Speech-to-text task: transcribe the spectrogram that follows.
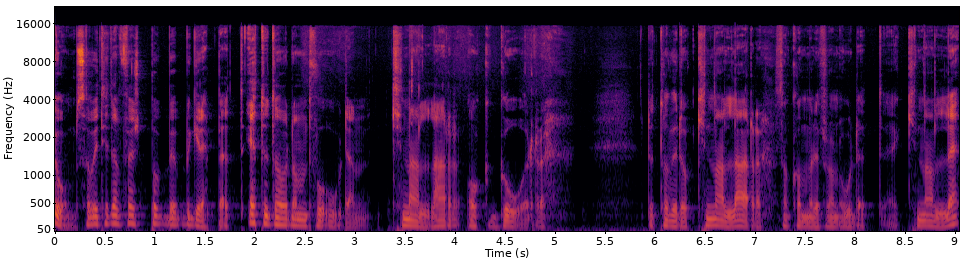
Jo, så vi tittar först på begreppet. Ett av de två orden, knallar och går. Då tar vi då knallar som kommer ifrån ordet eh, knalle.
